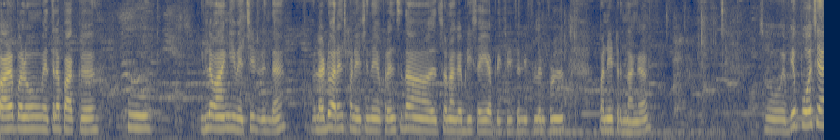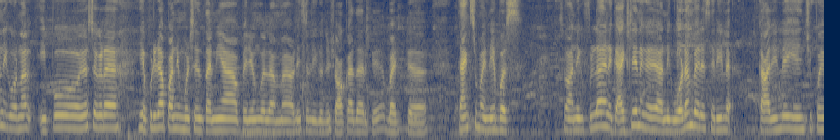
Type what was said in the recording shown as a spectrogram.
வாழைப்பழம் வெத்தலைப்பாக்கு பூ இல்லை வாங்கி வச்சுட்டு இருந்தேன். லட்டு அரேஞ்ச் பண்ணி வச்சுருந்தேன். என் ஃப்ரெண்ட்ஸ் தான் சொன்னாங்க எப்படி செய் அப்படி சொல்லி சொல்லி ஃபுல் அண்ட் ஃபுல் பண்ணிகிட்டு இருந்தாங்க. ஸோ எப்படியோ போச்சு அன்றைக்கி ஒரு நாள். இப்போது யோசிச்ச கூட எப்படிடா பண்ணி முடிச்சது தனியாக பெரியவங்க இல்லாமல் அப்படின்னு சொல்லி கொஞ்சம் ஷாக்காக தான் இருக்குது but thanks to my neighbours so அன்றைக்கி ஃபுல்லாக எனக்கு ஆக்சுவலி எனக்கு அன்றைக்கி உடம்பு வேறு சரியில்லை. காலையில் ஏஞ்சி போய்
